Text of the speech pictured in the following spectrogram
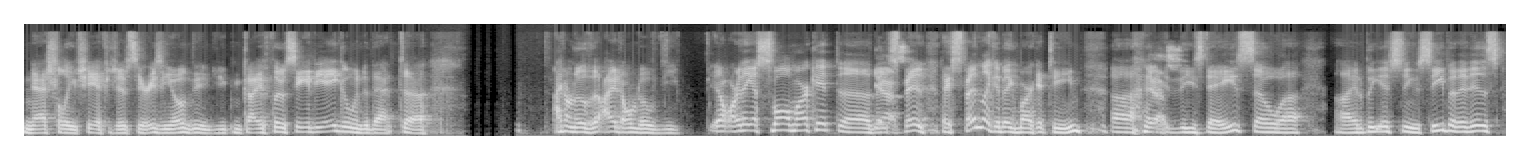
National League Championship Series. You know, you can kind of throw San Diego into that. Uh, I don't know. The, I don't know the. You know, are they a small market? Uh, they yes. spend they spend like a big market team uh, yes. these days. So uh, uh, it'll be interesting to see. But it is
